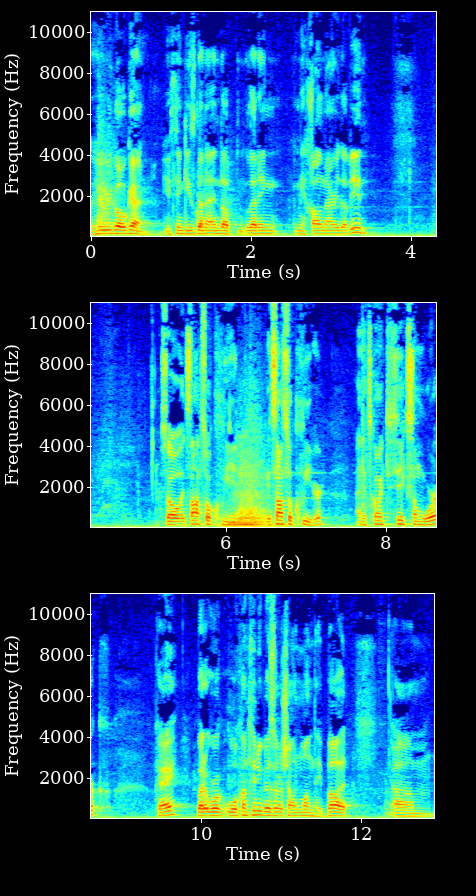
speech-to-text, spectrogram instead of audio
So here we go again. You think he's going to end up letting Michal marry David? So it's not so clean. It's not so clear, and it's going to take some work. Okay, but we're, we'll continue Bezrat Hashem on Monday. But um,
